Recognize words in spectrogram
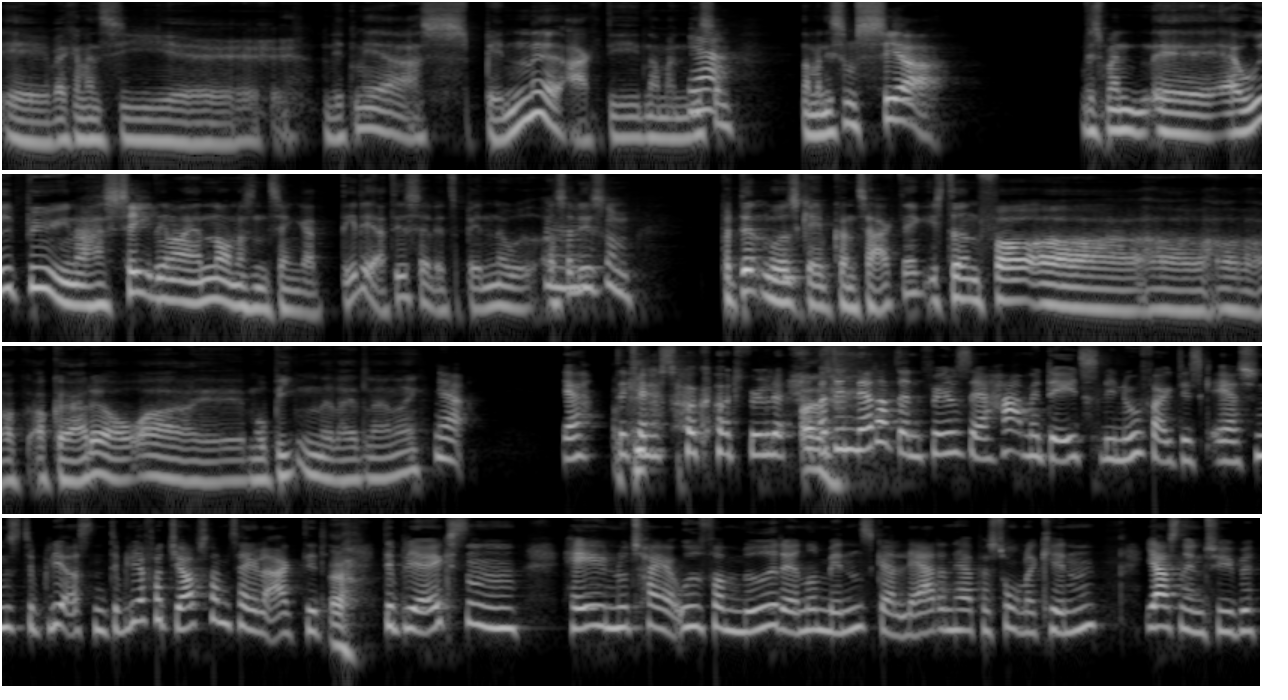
øh, hvad kan man sige, øh, lidt mere spændende-agtigt, når man, ja. ligesom, når man ligesom ser hvis man øh, er ude i byen og har set en eller anden, og man sådan tænker, det der, det ser lidt spændende ud. Mm. Og så ligesom på den måde skabe kontakt, ikke? i stedet for at, at, at, at gøre det over øh, mobilen eller et eller andet. Ikke? Ja. Ja, det, det kan jeg så godt føle. Og, og det er netop den følelse, jeg har med dates lige nu faktisk, at jeg synes, det bliver, sådan, det bliver for jobsamtaleagtigt. Ja. Det bliver ikke sådan, hey, nu tager jeg ud for at møde et andet menneske og lære den her person at kende. Jeg er sådan en type,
